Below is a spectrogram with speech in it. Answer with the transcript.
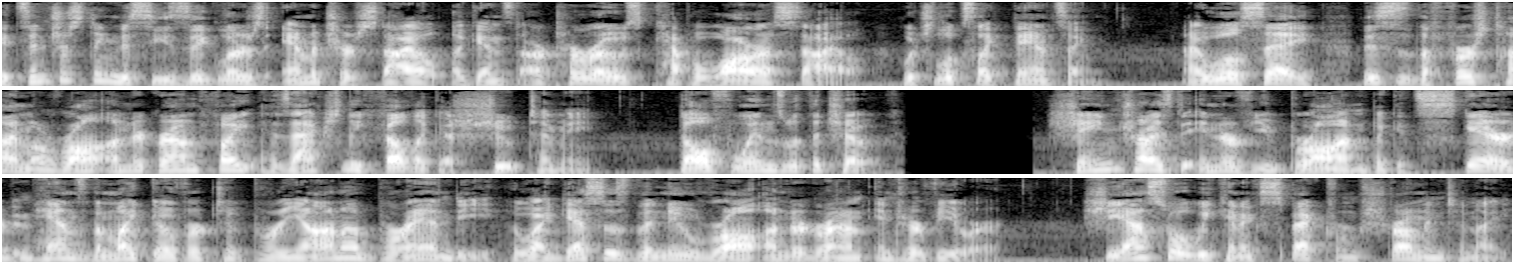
It's interesting to see Ziggler's amateur style against Arturo's capoeira style, which looks like dancing. I will say, this is the first time a Raw Underground fight has actually felt like a shoot to me. Dolph wins with a choke. Shane tries to interview Braun but gets scared and hands the mic over to Briana Brandy, who I guess is the new Raw Underground interviewer. She asks what we can expect from Strowman tonight.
